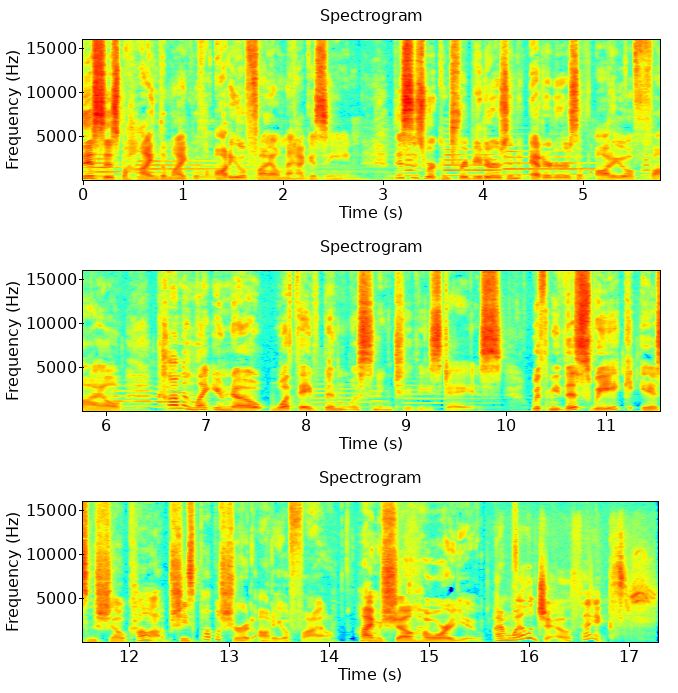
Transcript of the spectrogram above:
This is Behind the Mic with AudioFile Magazine. This is where contributors and editors of AudioFile come and let you know what they've been listening to these days. With me this week is Michelle Cobb. She's publisher at AudioFile. Hi, Michelle. How are you? I'm well, Jo. Thanks.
